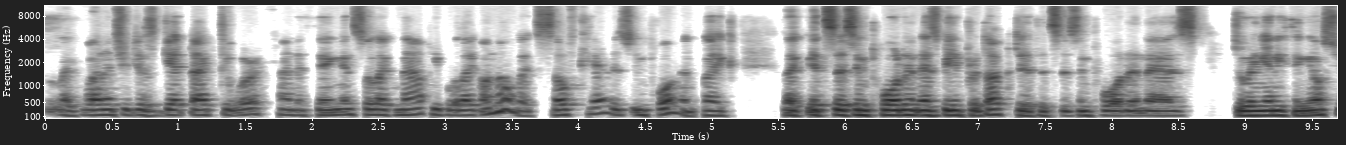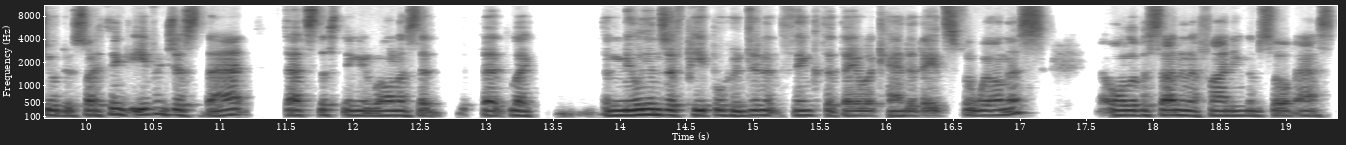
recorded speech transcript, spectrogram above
like, why don't you just get back to work kind of thing? And so like now people are like, oh no, like self-care is important. Like, like it's as important as being productive. It's as important as doing anything else you'll do. So I think even just that, that's the thing in wellness that that like the millions of people who didn't think that they were candidates for wellness all of a sudden are finding themselves ask,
